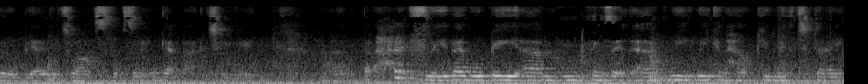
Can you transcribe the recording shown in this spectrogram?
will be able to answer them so we can get back to you but hopefully there will be um, things that uh, we, we can help you with today.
